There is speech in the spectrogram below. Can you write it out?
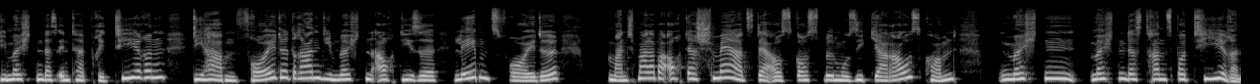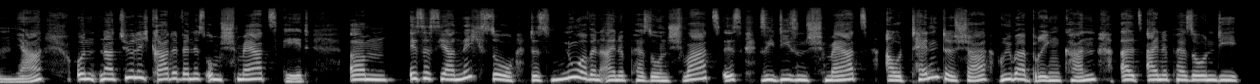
die möchten das interpretieren, die haben Freude dran, die möchten auch diese Lebensfreude, manchmal aber auch der Schmerz, der aus Gospelmusik ja rauskommt, möchten möchten das transportieren, ja. Und natürlich gerade wenn es um Schmerz geht, ähm, ist es ja nicht so, dass nur wenn eine Person schwarz ist, sie diesen Schmerz authentischer rüberbringen kann als eine Person, die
